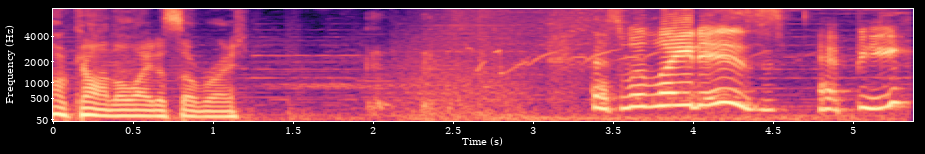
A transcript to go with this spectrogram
Oh god, the light is so bright. That's what light is, Epi.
